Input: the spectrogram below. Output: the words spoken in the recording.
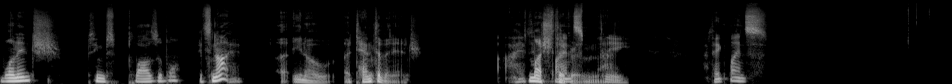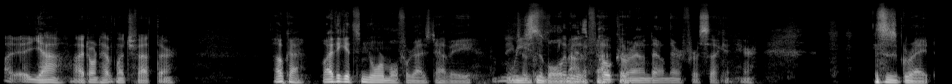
one inch seems plausible. It's not, you know, a tenth of an inch. I Much thicker than that. pretty- I think mine's. Uh, yeah, I don't have much fat there. Okay, well, I think it's normal for guys to have a just- reasonable me amount of fat. poke there. around down there for a second here. This is great.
